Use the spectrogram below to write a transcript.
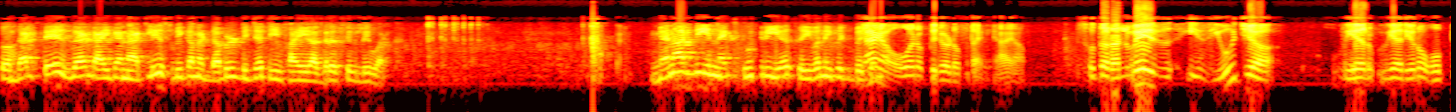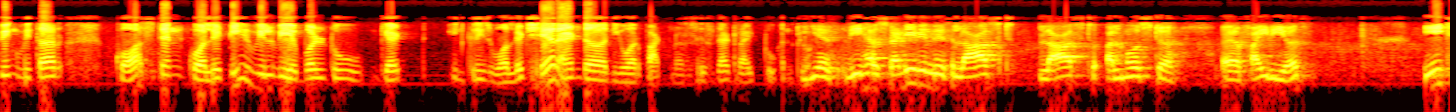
So that says that I can at least become a double digit if I aggressively work. May not be in next two, three years, even if it becomes... Yeah, yeah, over a period of time. Yeah, yeah. So the runway is, is huge. Uh, we are, we are, you know, hoping with our cost and quality, we'll be able to get increased wallet share and uh, newer partners. Is that right to conclude? Yes, we have studied in this last, last almost uh, uh, five years. each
